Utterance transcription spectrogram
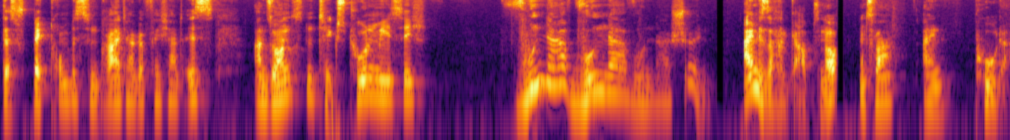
das Spektrum ein bisschen breiter gefächert ist. Ansonsten texturenmäßig wunder, wunder, wunderschön. Eine Sache gab es noch, und zwar ein Puder.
